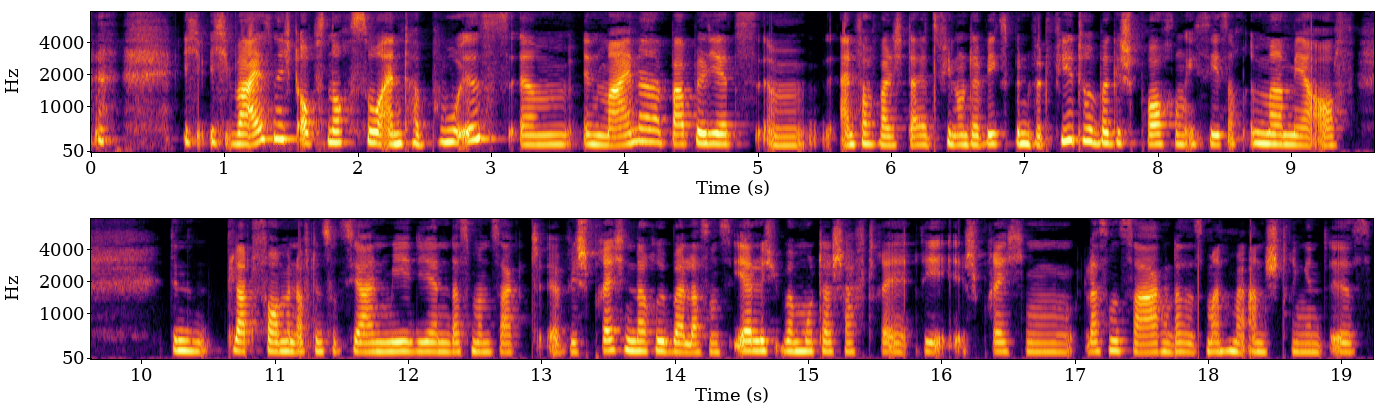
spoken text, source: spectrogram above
ich, ich weiß nicht, ob es noch so ein Tabu ist. Ähm, in meiner Bubble jetzt, ähm, einfach weil ich da jetzt viel unterwegs bin, wird viel drüber gesprochen. Ich sehe es auch immer mehr auf den Plattformen, auf den sozialen Medien, dass man sagt, äh, wir sprechen darüber, lass uns ehrlich über Mutterschaft sprechen, lass uns sagen, dass es manchmal anstrengend ist.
